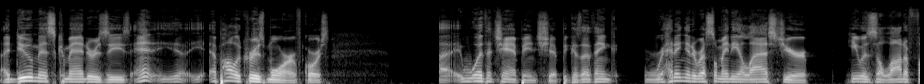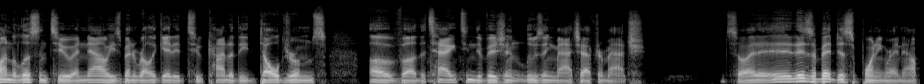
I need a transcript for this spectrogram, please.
I do miss Commander Azeez and Apollo Crews more, of course, uh, with a championship because I think we're heading into WrestleMania last year, he was a lot of fun to listen to, and now he's been relegated to kind of the doldrums of uh, the tag team division, losing match after match. So it, it is a bit disappointing right now.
